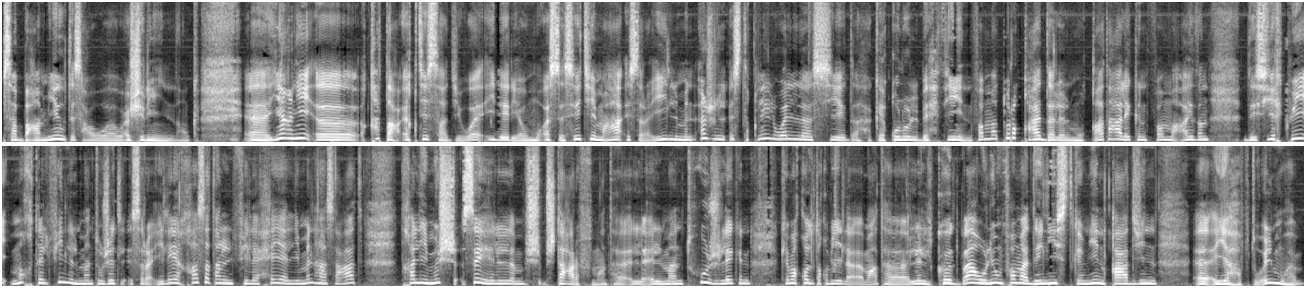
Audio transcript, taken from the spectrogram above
729 donc يعني آه قطع اقتصادي وإداري أو مؤسساتي مع إسرائيل من أجل الاستقلال والسيادة. هكا يقولوا الباحثين فما طرق عدة للمقاطعة لكن فما أيضا des circuits مختلفين للمنتوجات الإسرائيلية خاصة الفلاحية اللي منها ساعات تخلي مش سهل مش, مش تعرف معناتها المنتوج. لكن كما قلت قبيلة معناتها لل code-barres واليوم فما des listes كاملين قاعدين آه، يهبطوا. المهم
